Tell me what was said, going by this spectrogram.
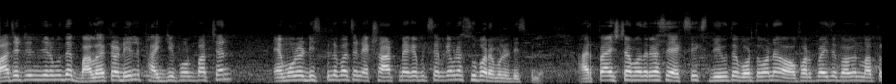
বাজেট রেঞ্জের মধ্যে ভালো একটা ডিল ফাইভ জি ফোন পাচ্ছেন অ্যামোলেড ডিসপ্লে পাচ্ছেন একশো আট megapixel camera super AMOLED display আর প্রাইসটা আমাদের কাছে এক্স সিক্স নিউতে বর্তমানে অফার প্রাইসে পাবেন মাত্র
